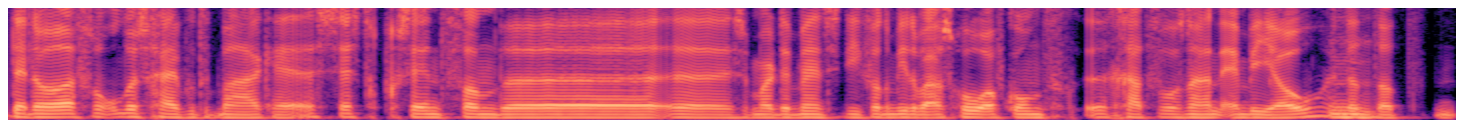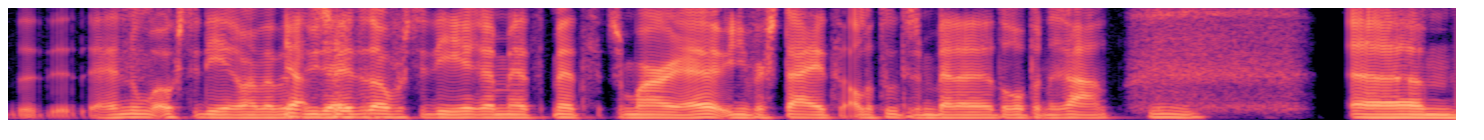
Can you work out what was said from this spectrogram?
we wel even een onderscheid moeten maken. Hè? 60% van de, eh, zeg maar, de mensen die van de middelbare school afkomt, eh, gaat volgens naar een mbo. En dat, dat eh, hè, noemen we ook studeren. Maar we hebben Ja, het nu de tijd over studeren met, met zeg maar, hè, universiteit, alle toetsen en bellen erop en eraan. Ehm,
